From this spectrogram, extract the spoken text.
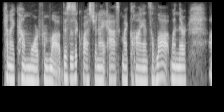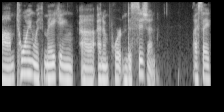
can I come more from love? This is a question I ask my clients a lot when they're um, toying with making uh, an important decision. I say,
